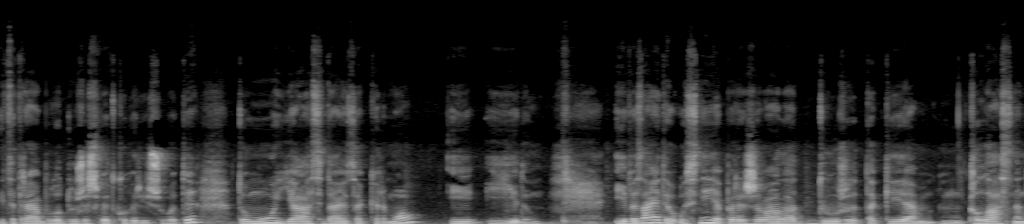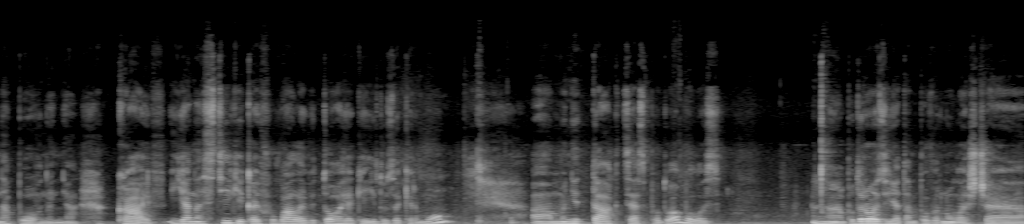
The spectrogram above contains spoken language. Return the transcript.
і це треба було дуже швидко вирішувати. Тому я сідаю за кермо і їду. І ви знаєте, у сні я переживала дуже таке класне наповнення, кайф. Я настільки кайфувала від того, як я їду за кермом. Мені так це сподобалось. По дорозі я там повернула ще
